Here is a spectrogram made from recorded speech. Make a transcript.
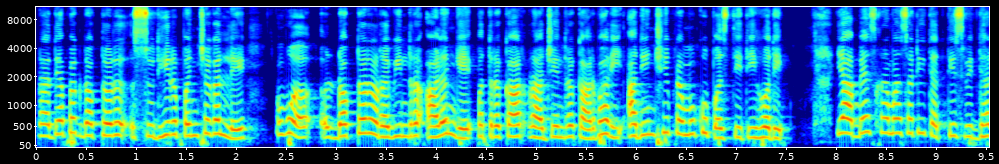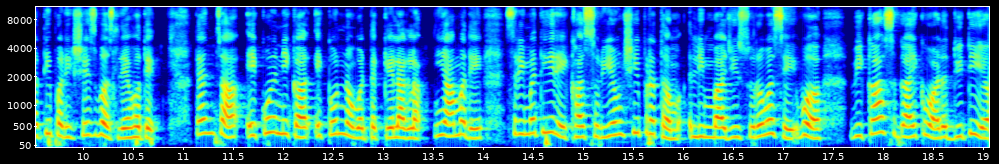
प्राध्यापक डॉक्टर सुधीर पंचगल्ले व डॉक्टर रवींद्र आळंगे पत्रकार राजेंद्र कारभारी आदींची प्रमुख उपस्थिती होती. या अभ्यासक्रमासाठी तेहतीस विद्यार्थी परीक्षेस बसले होते. त्यांचा एकूण निकाल एकोणनव्वद टक्के लागला. यामध्ये श्रीमती रेखा सूर्यवंशी प्रथम लिंबाजी सुरवसे व विकास गायकवाड द्वितीय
